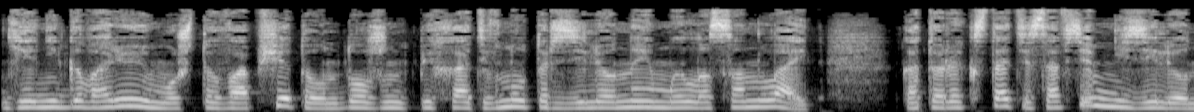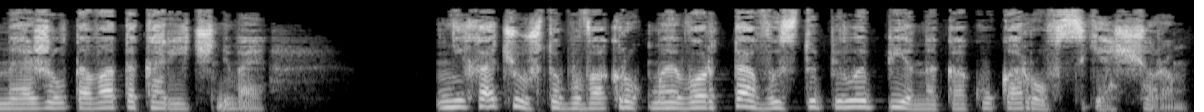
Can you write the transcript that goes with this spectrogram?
Я не говорю ему, что вообще-то он должен пихать внутрь зеленое мыло Sunlight, которое, кстати, совсем не зеленое, а желтовато-коричневое. Не хочу, чтобы вокруг моего рта выступила пена, как у коров с ящером.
